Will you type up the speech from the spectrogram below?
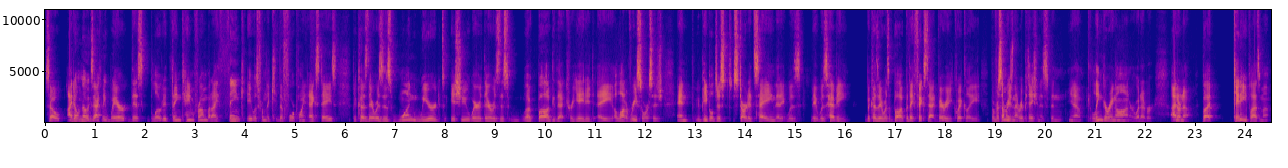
So I don't know exactly where this bloated thing came from, but I think it was from the, the 4.x days because there was this one weird issue where there was this uh, bug that created a, a lot of resources and people just started saying that it was, it was heavy because there was a bug, but they fixed that very quickly. But for some reason, that reputation has been, you know, lingering on or whatever. I don't know. But KDE Plasma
